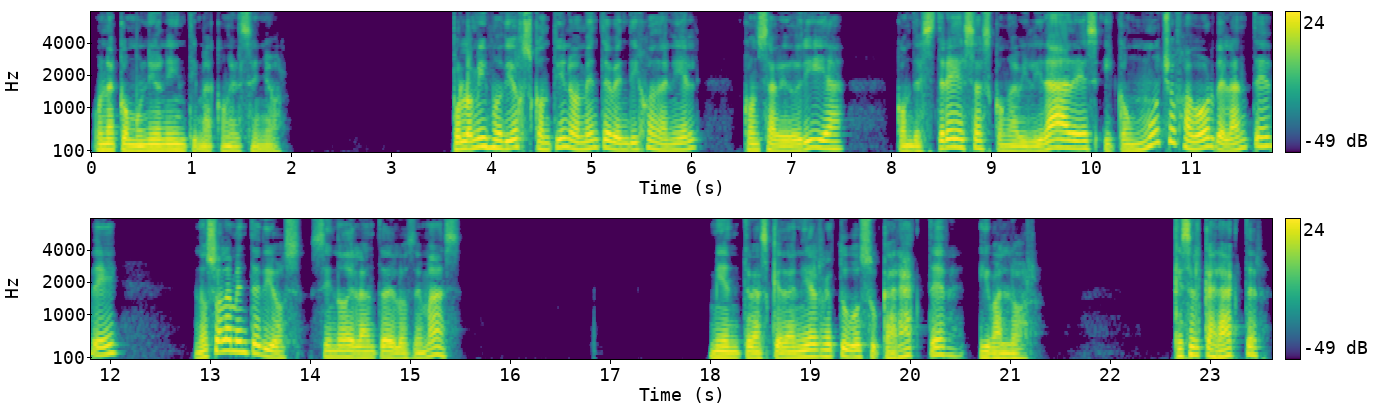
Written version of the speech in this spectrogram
una comunión íntima con el Señor. Por lo mismo Dios continuamente bendijo a Daniel con sabiduría, con destrezas, con habilidades y con mucho favor delante de no solamente Dios, sino delante de los demás. Mientras que Daniel retuvo su carácter y valor. ¿Qué es el carácter?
